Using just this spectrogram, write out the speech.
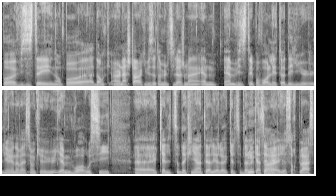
pas visité, n'ont pas. euh, donc, un acheteur qui visite un multilogement aime, aime visiter pour voir l'état des lieux, les rénovations qu'il y a eu. Il aime voir aussi euh, quel type de clientèle il y a là, quel type de locataire il y a sur place?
